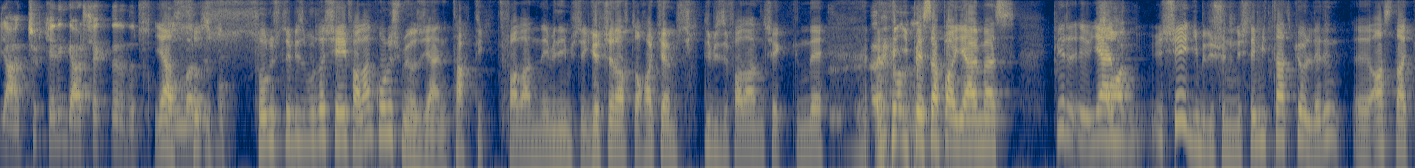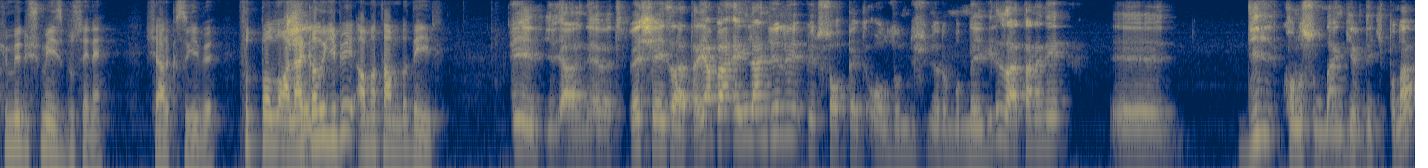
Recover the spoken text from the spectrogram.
yani Türkiye'nin gerçekleridir Ya futbolla. so- Biz bu sonuçta biz burada şey falan konuşmuyoruz yani. Taktik falan ne bileyim işte geçen hafta hakem sikti bizi falan şeklinde ipe sapa gelmez. Bir e, yani şey gibi düşünün işte Mithat Körler'in e, asla küme düşmeyiz bu sene şarkısı gibi. Futbolla Şey- alakalı gibi ama tam da değil. Değil yani evet ve şey zaten ya ben eğlenceli bir sohbet olduğunu düşünüyorum bununla ilgili zaten hani e, dil konusundan girdik buna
